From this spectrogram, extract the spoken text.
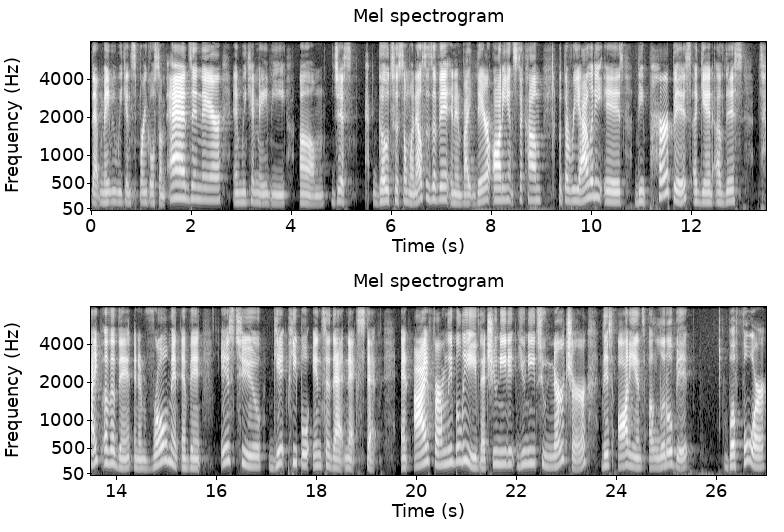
that maybe we can sprinkle some ads in there and we can maybe um, just go to someone else's event and invite their audience to come. But the reality is, the purpose, again, of this type of event, an enrollment event, is to get people into that next step. And I firmly believe that you need it, you need to nurture this audience a little bit before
